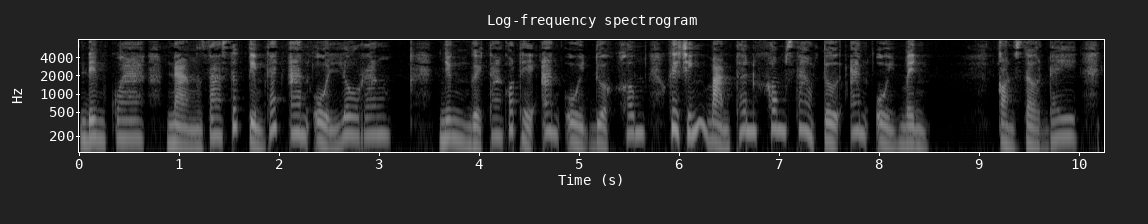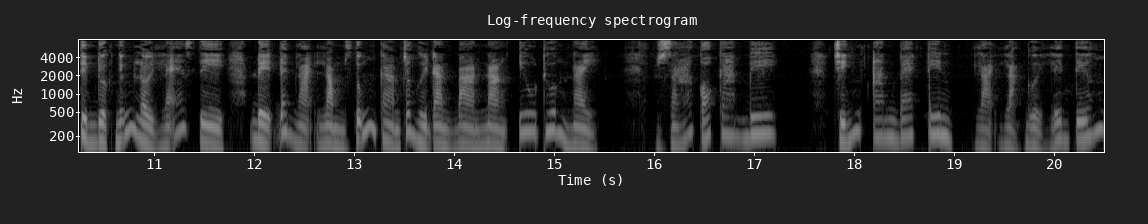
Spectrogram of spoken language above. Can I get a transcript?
Đêm qua, nàng ra sức tìm cách an ủi Lô Răng. Nhưng người ta có thể an ủi được không khi chính bản thân không sao tự an ủi mình? Còn giờ đây, tìm được những lời lẽ gì để đem lại lòng dũng cảm cho người đàn bà nàng yêu thương này? Giá có Cami, chính Albertine lại là người lên tiếng.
